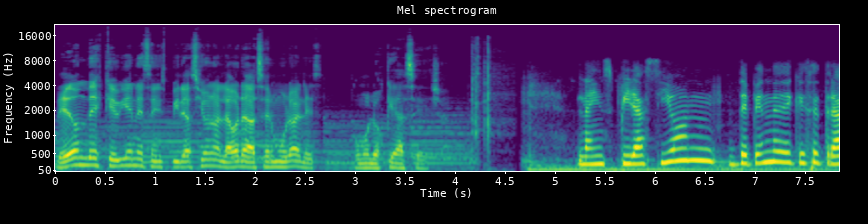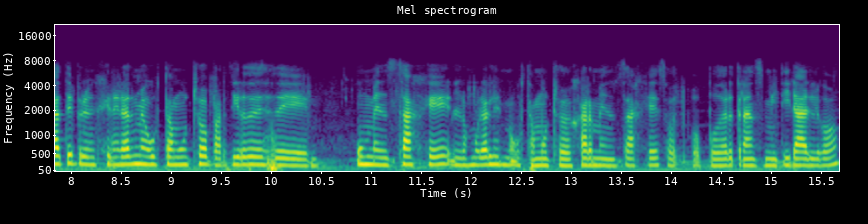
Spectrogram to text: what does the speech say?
¿de dónde es que viene esa inspiración a la hora de hacer murales como los que hace ella? La inspiración depende de qué se trate, pero en general me gusta mucho partir desde un mensaje. En los murales me gusta mucho dejar mensajes o, poder transmitir algo.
